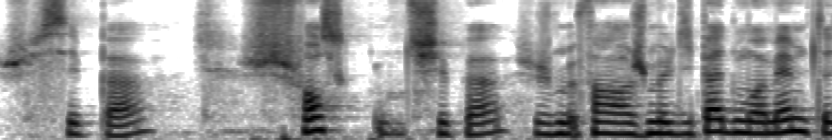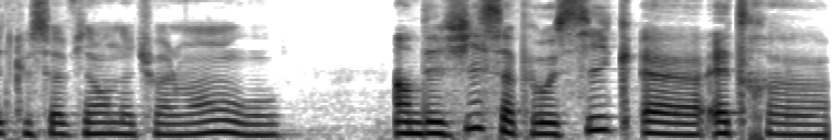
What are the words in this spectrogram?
Je sais pas. Je pense, je sais pas. Je me, enfin, je me le dis pas de moi-même. Peut-être que ça vient naturellement ou. Un défi, ça peut aussi euh, être euh,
